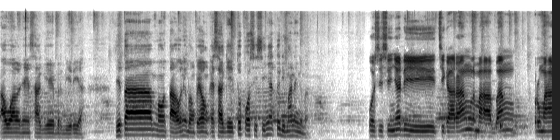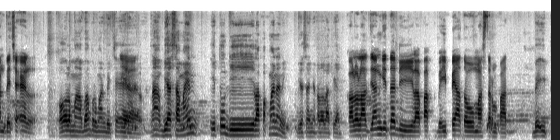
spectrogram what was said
awalnya SHG berdiri ya. Kita mau tahu nih Bang Peong, SHG itu posisinya tuh di mana ini Bang? Posisinya di Cikarang, Lemah Abang, perumahan BCL. Oh, Lemah Abang Perumahan BCL. Iya. Nah, biasa main itu di lapak mana nih biasanya kalau latihan? Kalau latihan kita di lapak BIP atau Master 4 BIP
